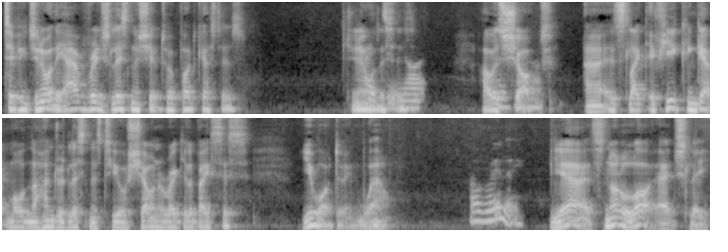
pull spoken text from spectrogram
Tippy, do you know what the average listenership to a podcast is? Do you know I what this is? Not. I was I shocked. Uh, it's like if you can get more than 100 listeners to your show on a regular basis, you are doing well. Oh, really? Yeah, it's not a lot actually.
